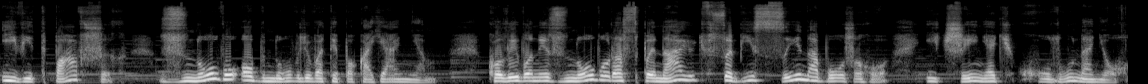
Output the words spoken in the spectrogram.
і відпавших знову обновлювати покаянням, коли вони знову розпинають в собі Сина Божого і чинять хулу на нього.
